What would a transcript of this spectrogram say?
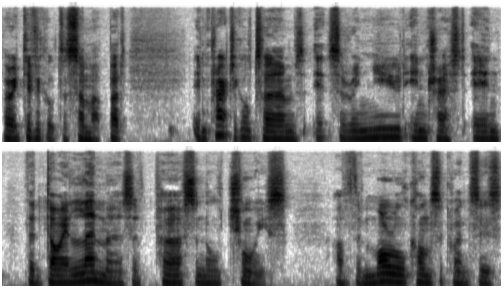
very difficult to sum up. But in practical terms, it's a renewed interest in the dilemmas of personal choice, of the moral consequences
